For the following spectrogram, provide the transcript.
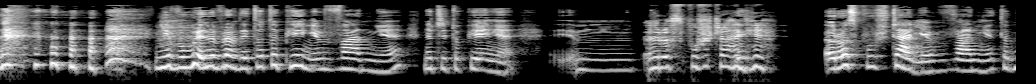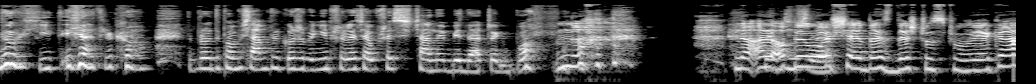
Nie, w ogóle naprawdę to topienie w wannie, znaczy topienie. Um, Rozpuszczanie rozpuszczanie w wannie to był hit i ja tylko naprawdę pomyślałam tylko, żeby nie przeleciał przez ściany biedaczek, bo no, no ale obyło źle. się bez deszczu z człowieka.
